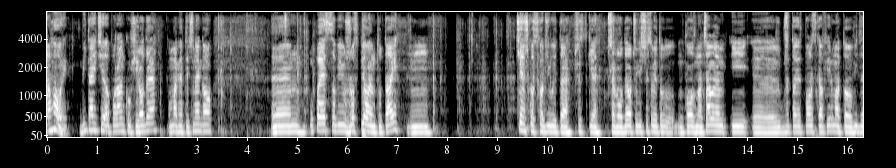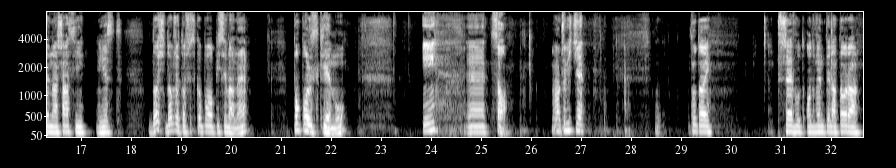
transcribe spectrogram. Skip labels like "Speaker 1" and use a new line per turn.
Ahoj, witajcie o poranku w środę u magnetycznego. UPS sobie już rozpiąłem tutaj. Ym, ciężko schodziły te wszystkie przewody. Oczywiście sobie to pooznaczałem i yy, że to jest polska firma, to widzę na szasi jest dość dobrze to wszystko poopisywane po polskiemu. I e, co? No oczywiście tutaj przewód od wentylatora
